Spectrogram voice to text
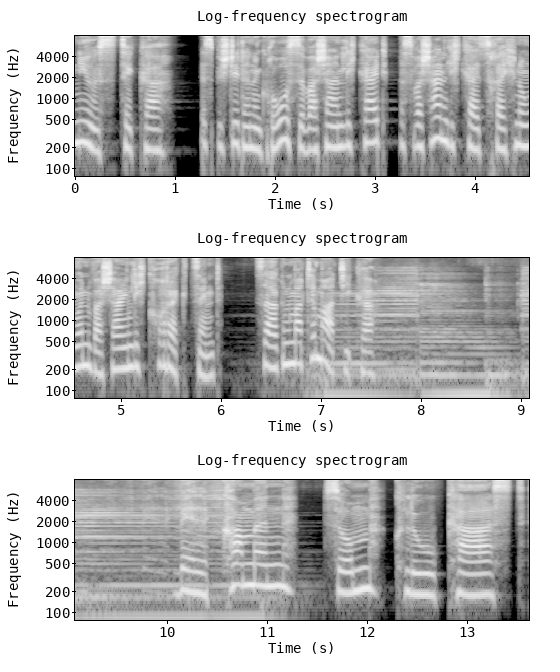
News-Ticker. Es besteht eine große Wahrscheinlichkeit, dass Wahrscheinlichkeitsrechnungen wahrscheinlich korrekt sind, sagen Mathematiker. Willkommen zum Cluecast.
